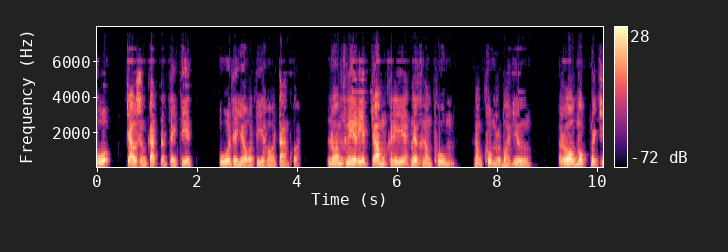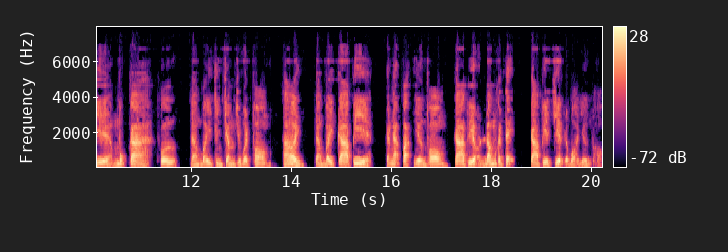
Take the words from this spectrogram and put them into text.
ពួកចៅសង្កាត់ដទៃទៀតគួរតែយកឧទាហរណ៍តាមគាត់នាំគ្នារៀបចំគ្នានៅក្នុងភូមិក្នុងឃុំរបស់យើងរកមុខវិជ្ជាមុខការធ្វើដើម្បីចិញ្ចឹមជីវិតផងហើយដើម្បីការពារគណៈបកយើងផង ការពារឧត្តមកតិការពារជាតិរបស់យើងផង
